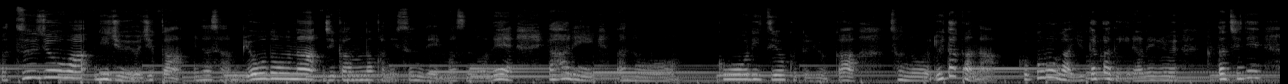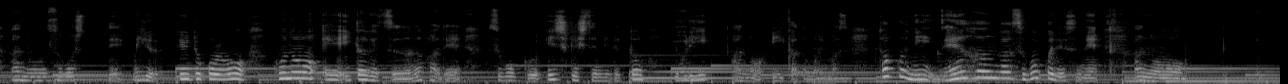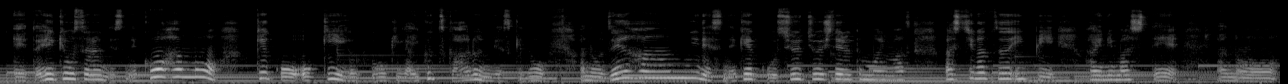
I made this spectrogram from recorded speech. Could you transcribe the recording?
まあ、通常は24時間皆さん平等な時間の中に住んでいますのでやはりあの効率よくというかその豊かな心が豊かでいられる形であの過ごしてみるっていうところをこの、え、1ヶ月の中ですごく意識してみるとよりあのいいかと思います。特に前半がすごくですねあのえー、と影響するんですね。後半も結構大きい動きがいくつかあるんですけどあの前半にですね結構集中してると思います、まあ、7月1日入りましてあの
